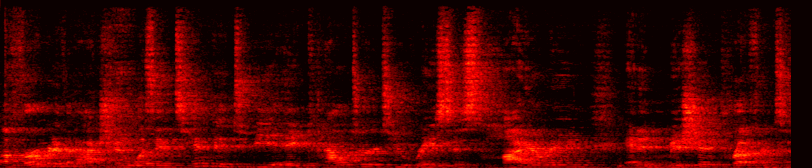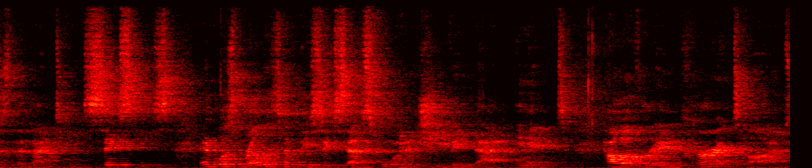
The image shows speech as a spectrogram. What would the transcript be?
Affirmative action was intended to be a counter to racist hiring and admission preferences in the 1960s and was relatively successful in achieving that end. However, in current times,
